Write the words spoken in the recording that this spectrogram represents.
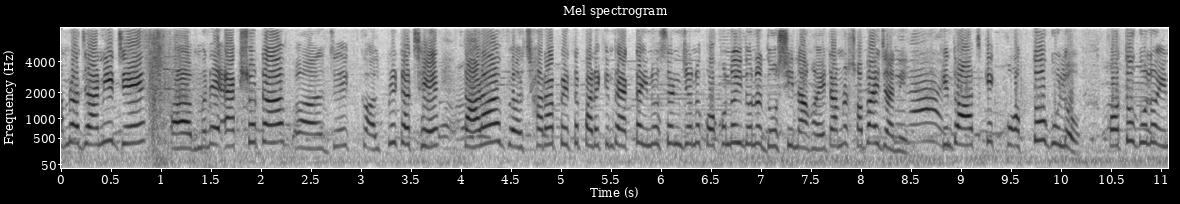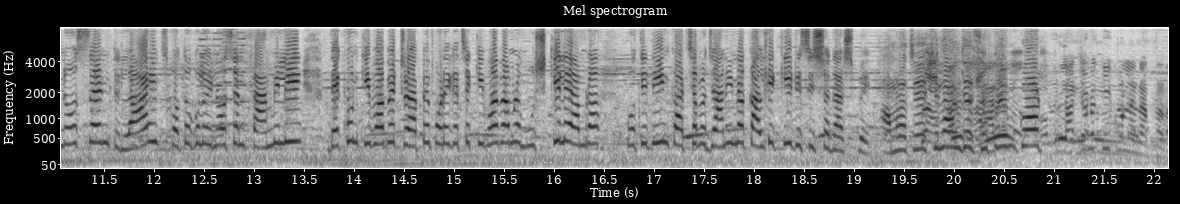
আমরা জানি যে মানে একশোটা যে কালপ্রিট আছে তারা ছাড়া পেতে পারে কিন্তু একটা ইনোসেন্ট যেন কখনোই যেন দোষী না হয় এটা আমরা সবাই জানি। কিন্তু আজকে কতগুলো কতগুলো ইনোসেন্ট লাইফস কতগুলো ইনোসেন্ট ফ্যামিলি দেখুন কীভাবে ট্র্যাপে পড়ে গেছে কীভাবে আমরা মুশকিলে আমরা প্রতিদিন কাটছি আমরা জানি না কালকে কি ডিসিশন আসবে। আমরা চেয়েছিলাম যে সুপ্রিম কোর্ট কি করলেন আপনারা?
